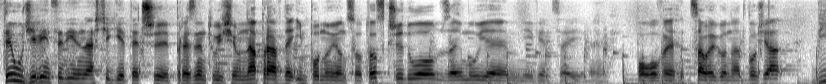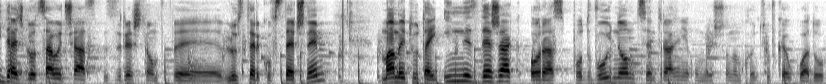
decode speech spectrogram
Z tyłu 911 GT3 prezentuje się naprawdę imponująco. To skrzydło zajmuje mniej więcej e, połowę całego nadwozia. Widać go cały czas zresztą e, w lusterku wstecznym. Mamy tutaj inny zderzak oraz podwójną, centralnie umieszczoną końcówkę układu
